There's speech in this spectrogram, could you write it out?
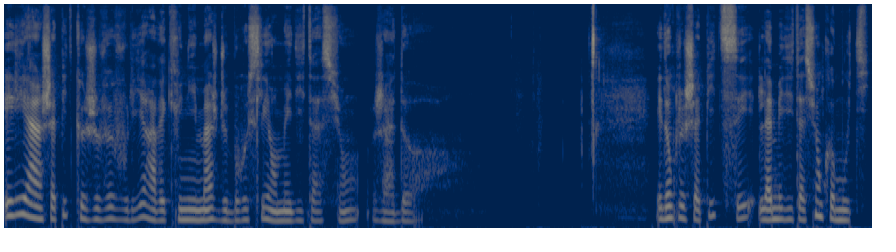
Et il y a un chapitre que je veux vous lire avec une image de Bruce Lee en méditation. J'adore. Et donc le chapitre, c'est la méditation comme outil.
